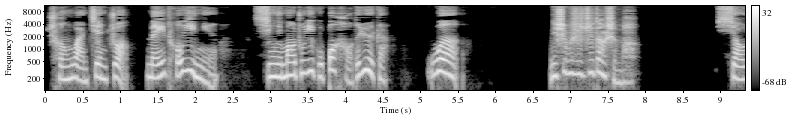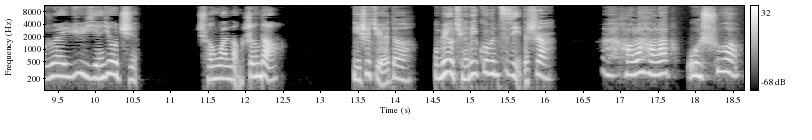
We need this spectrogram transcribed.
陈婉见状。眉头一拧，心里冒出一股不好的预感，问：“你是不是知道什么？”小瑞欲言又止，陈婉冷声道：“你是觉得我没有权利过问自己的事儿？”哎，好了好了，我说。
